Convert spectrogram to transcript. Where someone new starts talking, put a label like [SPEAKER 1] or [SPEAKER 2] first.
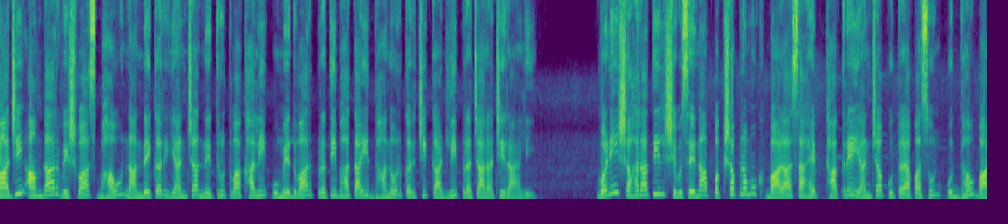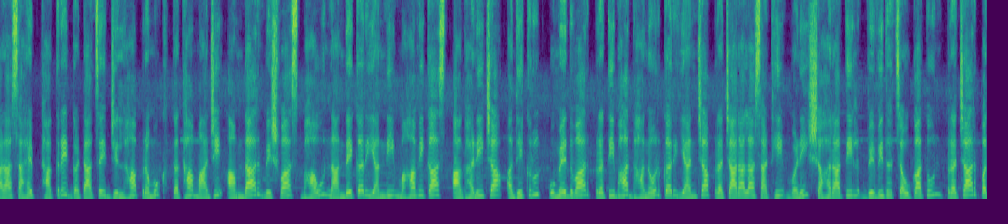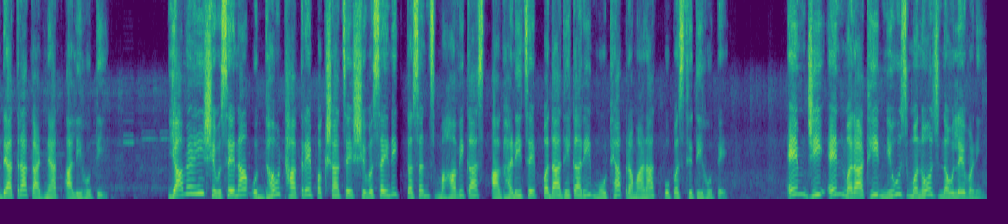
[SPEAKER 1] माजी आमदार विश्वास भाऊ नांदेकर यांच्या नेतृत्वाखाली उमेदवार प्रतिभाताई धानोरकरची काढली प्रचाराची रॅली. वणी शहरातील शिवसेना पक्षप्रमुख बाळासाहेब ठाकरे यांच्या पुतळ्यापासून उद्धव बाळासाहेब ठाकरे गटाचे जिल्हा प्रमुख तथा माजी आमदार विश्वास भाऊ नांदेकर यांनी महाविकास आघाडीच्या अधिकृत उमेदवार प्रतिभा धानोरकर यांच्या प्रचारालासाठी वणी शहरातील विविध चौकातून प्रचार पदयात्रा काढण्यात आली होती. यावेळी शिवसेना उद्धव ठाकरे पक्षाचे शिवसैनिक तसंच महाविकास आघाडीचे पदाधिकारी मोठ्या प्रमाणात उपस्थिती होते. M G N Marathi news Manoj नवलेवणी.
